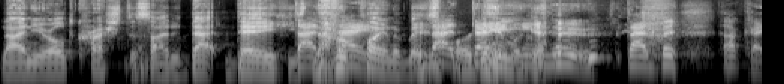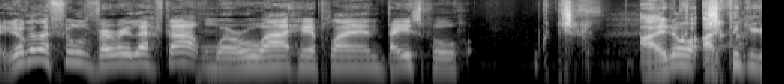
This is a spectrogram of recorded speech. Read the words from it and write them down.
Nine-year-old Crash decided that day he's that never day, playing a baseball game again. Knew, that day, okay, you're gonna feel very left out when we're all out here playing baseball. I don't. I think you're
